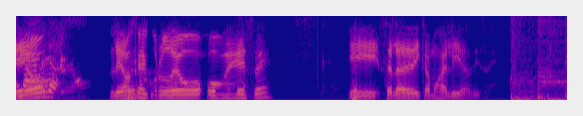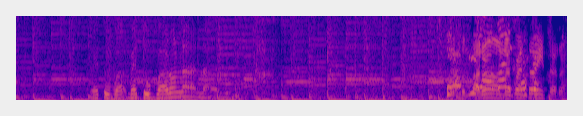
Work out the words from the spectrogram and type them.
León. León, que es el gurú de OBS, y se la dedicamos a Elías, dice. me, tumba- me tumbaron la, la- Tumbaron la cuenta de Instagram.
